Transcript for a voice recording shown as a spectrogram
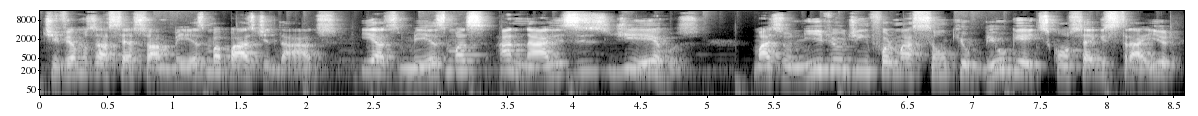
Tivemos acesso à mesma base de dados e às mesmas análises de erros, mas o nível de informação que o Bill Gates consegue extrair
